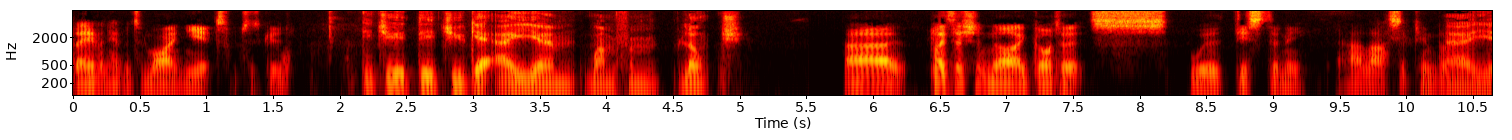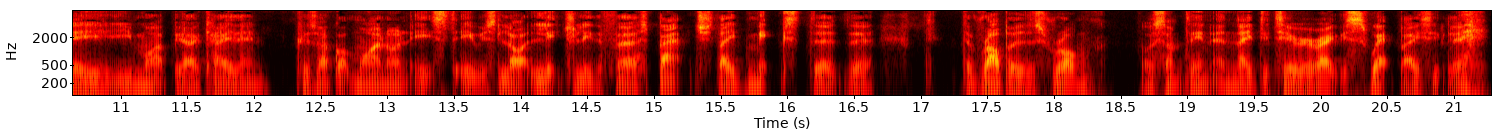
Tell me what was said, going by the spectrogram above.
they haven't happened to mine yet, which is good. Did you, did you get a, um, one from launch? Uh, PlayStation, no, I got it with Destiny, uh, last September. Uh, yeah, you, you might be okay then. Cause I got mine on, it's, it was like literally the first batch. They'd mixed the, the, the rubbers wrong or something and they deteriorate with sweat basically.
